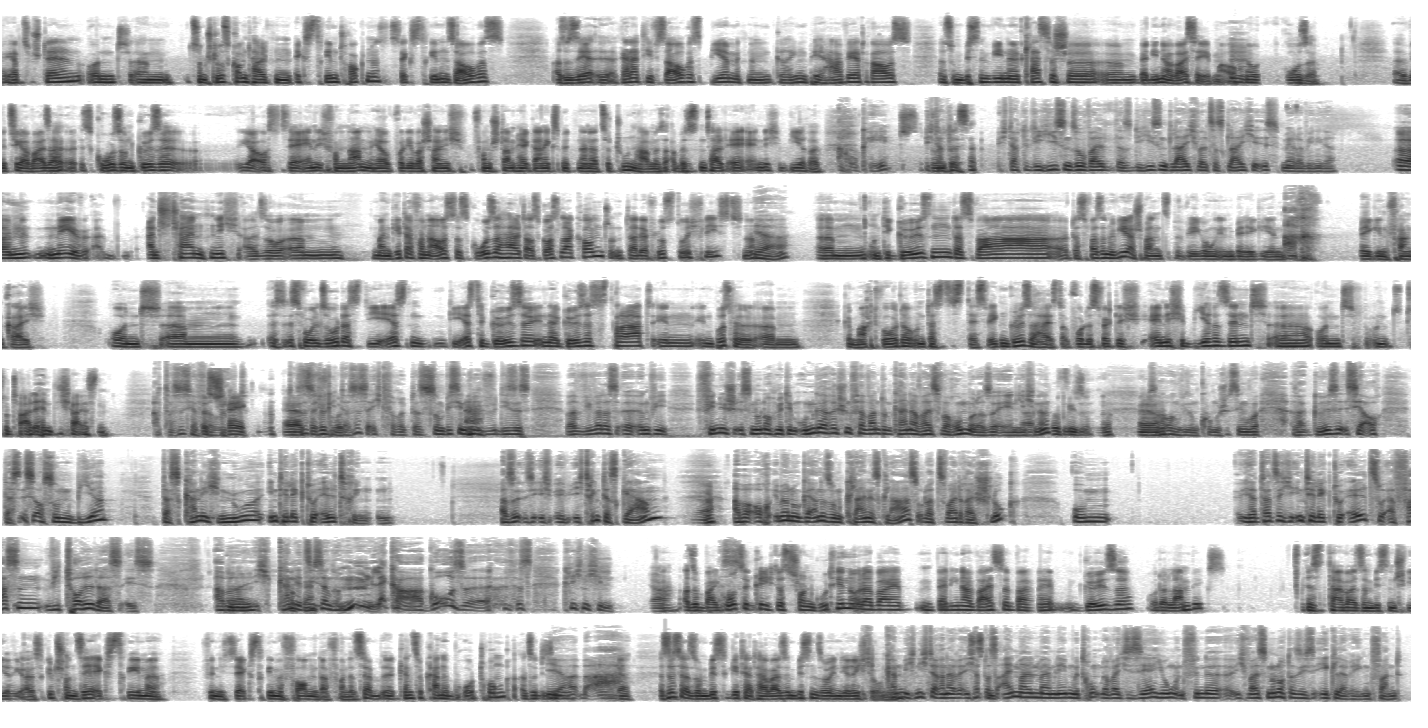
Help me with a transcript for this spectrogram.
äh, herzustellen. Und ähm, zum Schluss kommt halt ein extrem trockenes, extrem saures, also sehr äh, relativ saures Bier mit einem geringen pH-Wert raus. So ein bisschen wie eine klassische ähm, Berliner Weiße eben auch, Mhm. ne? Gose. Äh, witzigerweise ist Gose und Göse ja auch sehr ähnlich vom Namen her, obwohl die wahrscheinlich vom Stamm her gar nichts miteinander zu tun haben. Aber es sind halt ä- ähnliche Biere. Ach, okay. Ich dachte, das- ich dachte, die hießen so, weil, also die hießen gleich, weil es das gleiche ist, mehr oder weniger. Äh, nee, anscheinend nicht. Also ähm, man geht davon aus, dass Gose halt aus Goslar kommt und da der Fluss durchfließt. Ne? Ja. Ähm, und die Gösen, das war, das war so eine Widerstandsbewegung in Belgien, Ach, Belgien, Frankreich. Und ähm, es ist wohl so, dass die ersten, die erste Göse in der Gösestraat in, in Brüssel ähm, gemacht wurde und dass das deswegen Göse heißt, obwohl es wirklich ähnliche Biere sind äh, und, und total ähnlich heißen. ach, das ist ja Das ist verrückt. schräg. Ne? Ja, Das ist echt wirklich, verrückt. das ist echt verrückt. Das ist so ein bisschen wie dieses, wie war das äh, irgendwie? Finnisch ist nur noch mit dem Ungarischen verwandt und keiner weiß warum oder so ähnlich, ne? Irgendwie so, ne? Ja, Das ist ja. auch irgendwie so ein komisches Ding. Also Göse ist ja auch, das ist auch so ein Bier, das kann ich nur intellektuell trinken. Also ich, ich, ich trinke das gern, Ja. aber auch immer nur gerne so ein kleines Glas oder zwei, drei Schluck, um ja tatsächlich intellektuell zu erfassen, wie toll das ist. Aber ich kann jetzt Okay. nicht sagen so, hm, lecker, Gose. Das kriege ich nicht hin. Ja, also bei Große kriege ich das schon gut hin oder bei Berliner Weiße, bei Göse oder Lambics? ist teilweise ein bisschen schwieriger. Es gibt schon sehr extreme, finde ich, sehr extreme Formen davon. Das ist ja, kennst du Kanne Brottrunk? Also diesen, Ja, ah. ja, das ist ja so ein bisschen, geht ja teilweise ein bisschen so in die Richtung. Ich kann ne? mich nicht daran erinnern. Ich habe das einmal in meinem Leben getrunken, da war ich sehr jung und finde, ich weiß nur noch, dass ich es ekelerregend fand.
